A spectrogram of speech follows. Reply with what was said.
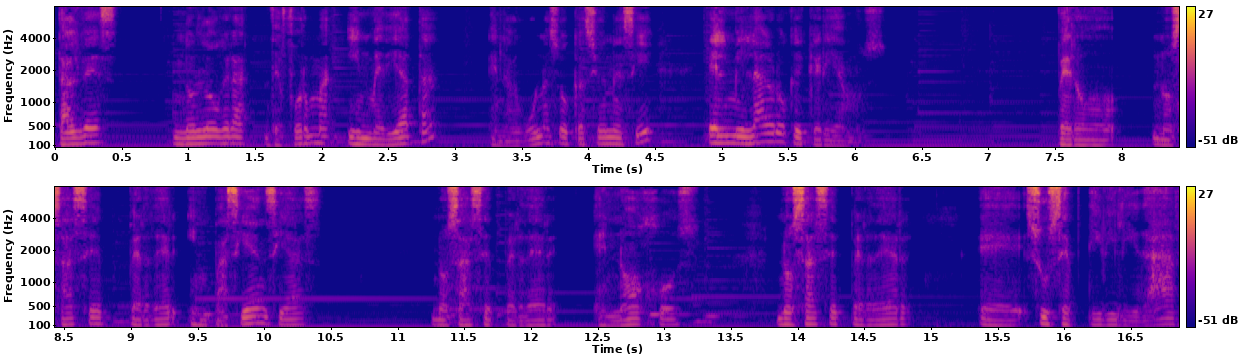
Tal vez no logra de forma inmediata, en algunas ocasiones sí, el milagro que queríamos. Pero nos hace perder impaciencias, nos hace perder enojos, nos hace perder eh, susceptibilidad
